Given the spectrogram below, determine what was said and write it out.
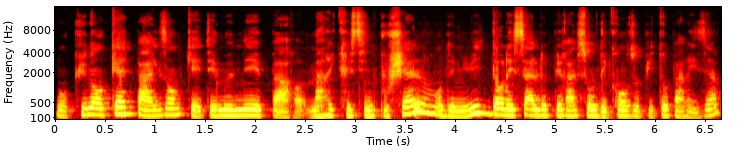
Donc une enquête par exemple qui a été menée par Marie-Christine Pouchel en 2008 dans les salles d'opération des grands hôpitaux parisiens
